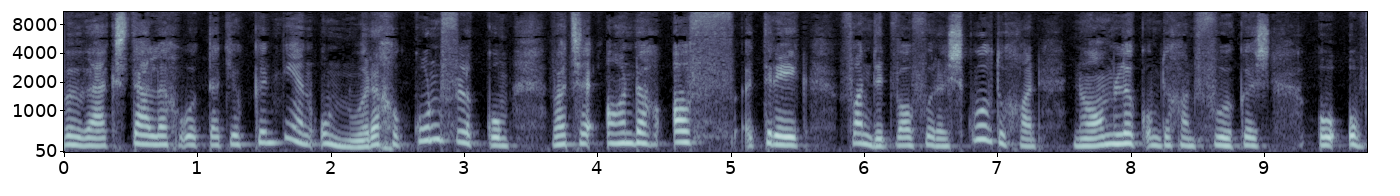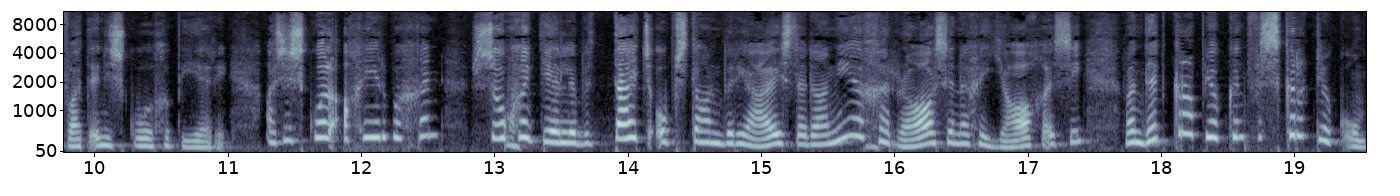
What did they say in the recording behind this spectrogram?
bewerkstellig ook dat jou kind nie in onnodige konflik kom wat sy aandag aftrek van dit waarvoor hy skool toe gaan, naamlik om te gaan fokus op, op wat in die skool gebeur nie. As die skool 8uur begin, sorg dat jy hulle betyds opstaan by die huis dat daar nie 'n geraas en 'n gejaag is nie, want dit krap jou kind verskriklik om.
